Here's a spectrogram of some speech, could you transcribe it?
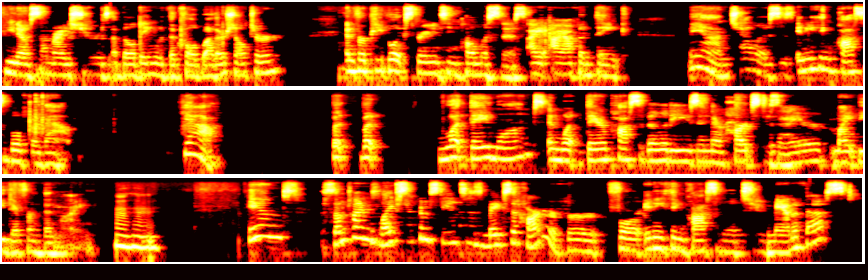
you know, Sunrise shares a building with the cold weather shelter? And for people experiencing homelessness, I, I often think, man, Chalice, is anything possible for them? Yeah. But, but what they want and what their possibilities and their heart's desire might be different than mine. Mm-hmm and sometimes life circumstances makes it harder for for anything possible to manifest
